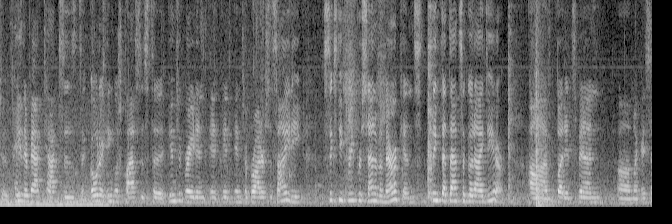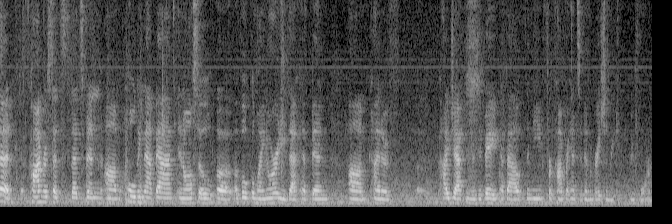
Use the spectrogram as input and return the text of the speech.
to pay their back taxes, to go to English classes, to integrate in, in, in, into broader society, 63% of Americans think that that's a good idea. Um, but it's been, um, like I said, Congress that's, that's been um, holding that back and also a, a vocal minority that have been um, kind of uh, hijacking the debate about the need for comprehensive immigration re reform.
